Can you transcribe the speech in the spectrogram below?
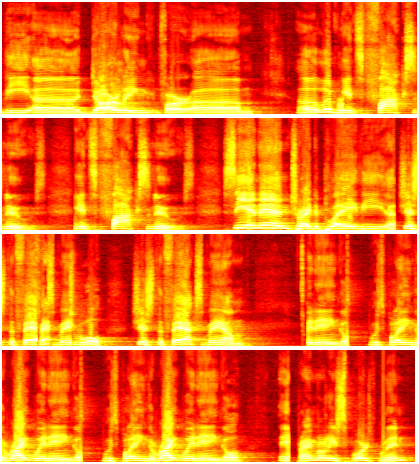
the uh, darling for um, uh, liberal against Fox News, against Fox News. CNN tried to play the uh, just the facts manual, just the facts ma'am angle, was playing the right wing angle, was playing the right wing angle, a primarily sportsman,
